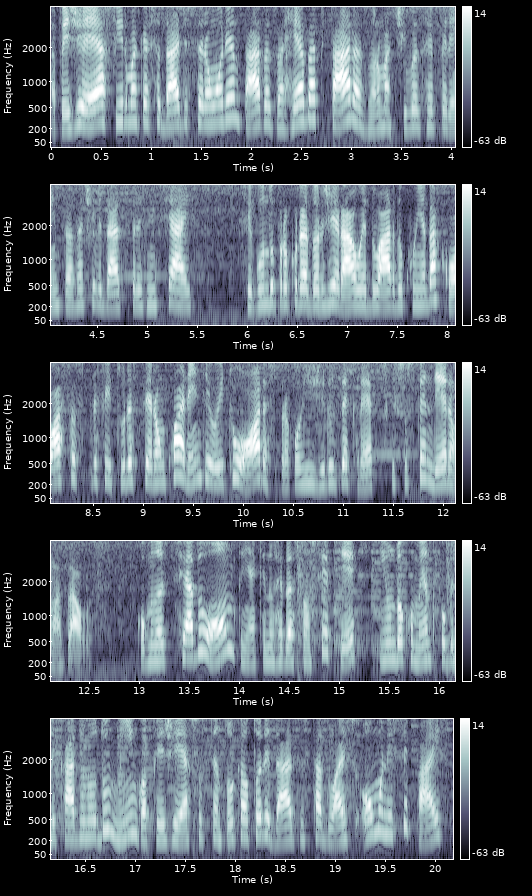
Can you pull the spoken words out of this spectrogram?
A PGE afirma que as cidades serão orientadas a readaptar as normativas referentes às atividades presenciais. Segundo o procurador-geral Eduardo Cunha da Costa, as prefeituras terão 48 horas para corrigir os decretos que suspenderam as aulas. Como noticiado ontem aqui no Redação CT, em um documento publicado no domingo, a PGE sustentou que autoridades estaduais ou municipais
